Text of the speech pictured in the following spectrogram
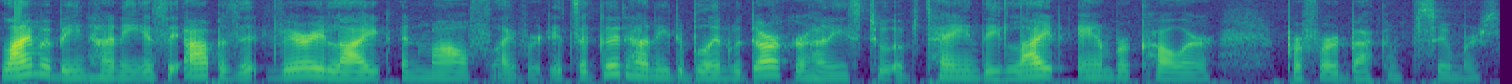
Lima bean honey is the opposite, very light and mild flavored. It's a good honey to blend with darker honeys to obtain the light amber color preferred by consumers.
